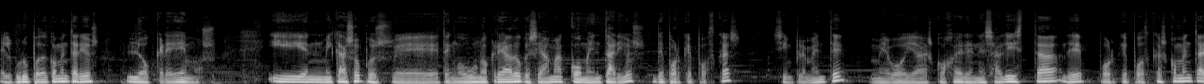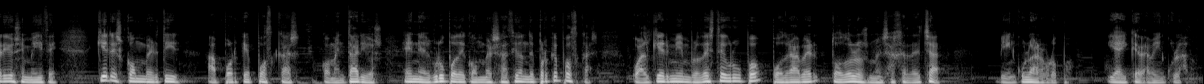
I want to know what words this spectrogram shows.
el grupo de comentarios lo creemos. Y en mi caso, pues eh, tengo uno creado que se llama comentarios de por qué podcast. Simplemente me voy a escoger en esa lista de por qué podcast comentarios y me dice, ¿quieres convertir a por qué podcast comentarios en el grupo de conversación de por qué podcast? Cualquier miembro de este grupo podrá ver todos los mensajes de chat. Vincular grupo. Y ahí queda vinculado.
